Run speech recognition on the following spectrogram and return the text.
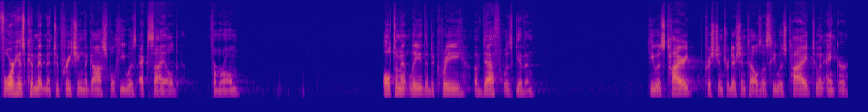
For his commitment to preaching the gospel, he was exiled from Rome. Ultimately, the decree of death was given. He was tied, Christian tradition tells us, he was tied to an anchor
